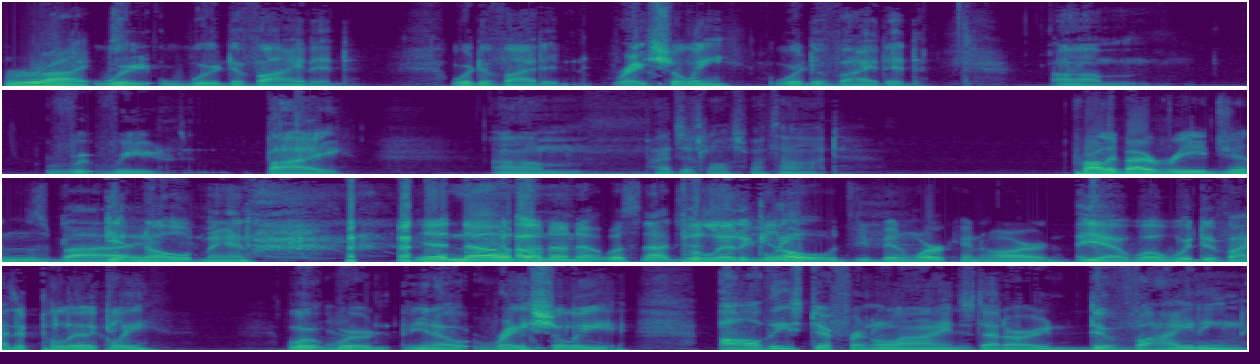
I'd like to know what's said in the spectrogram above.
Right. We're we're divided. We're divided racially. We're divided um, re, re, by. Um, I just lost my thought. Probably by regions, by Getting old, man. Yeah, no, no, no, no. Well, it's not just politically? you old. You've been working hard. yeah, well, we're divided politically. We're, Yeah. we're you know racially, all these different lines that are dividing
